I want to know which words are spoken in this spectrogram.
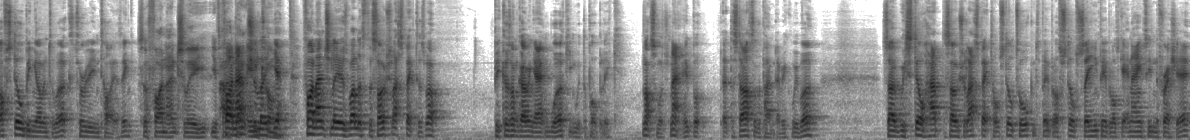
I've still been going to work through the entire thing. So financially, you've had Financially, yeah, financially as well as the social aspect as well, because I'm going out and working with the public. Not so much now, but at the start of the pandemic, we were. So we still had the social aspect. I was still talking to people. I was still seeing people. I was getting out in the fresh air,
